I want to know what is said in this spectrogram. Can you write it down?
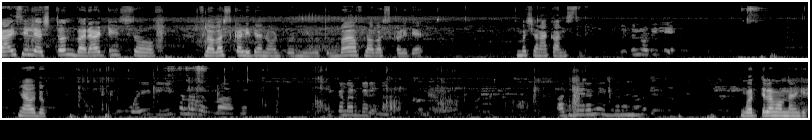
ಗಾಯ್ಸ್ ಇಲ್ಲಿ ಎಷ್ಟೊಂದು ವೆರೈಟೀಸ್ ಫ್ಲವರ್ಸ್ಗಳಿದೆ ನೋಡ್ಬೋದು ನೀವು. ತುಂಬ ಫ್ಲವರ್ಸ್ಗಳಿದೆ ತುಂಬ ಚೆನ್ನಾಗಿ ಕಾಣಿಸ್ತಿದೆ. ಇದು ನೋಡಿ ಇಲ್ಲಿ. ಯಾವುದು? ವೈಟ್ ಈ ಕಲರ್ ಅಲ್ವಾ ಅದು? ಈ ಕಲರ್ ಬೇರೆನಾ? ಅದು ಬೇರೆನೇ ಇದು ಬೇರೆ ನೋಡು. ಗೊತ್ತಿಲ್ಲ ಮ್ಯಾಮ್ ನನಗೆ.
